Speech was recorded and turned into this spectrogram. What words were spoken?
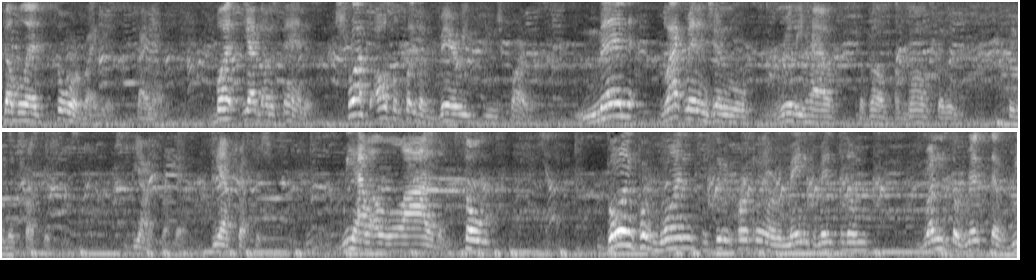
double-edged sword right here, dynamic. But you have to understand this. Trust also plays a very huge part of it. Men, black men in general, really have developed a long-standing thing with trust issues. Just be honest about that. We have trust issues. We have a lot of them. So going for one specific person and remaining committed to them runs the risk that we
